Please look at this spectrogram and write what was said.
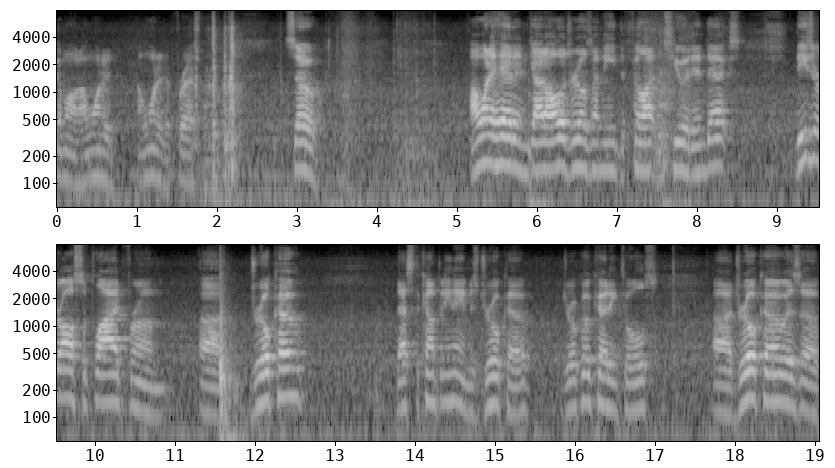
come on, I wanted I wanted a fresh one. So I went ahead and got all the drills I need to fill out this Huot index. These are all supplied from uh, Drillco that's the company name is Drillco, Drillco Cutting Tools. Uh, Drillco is a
